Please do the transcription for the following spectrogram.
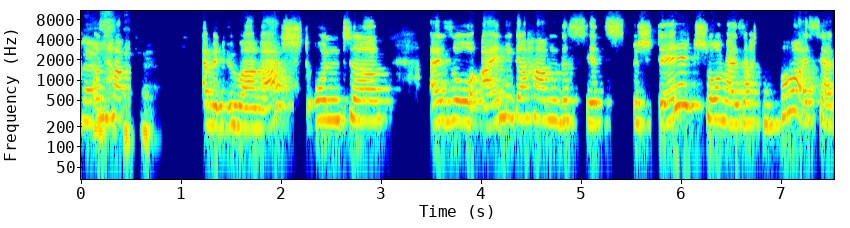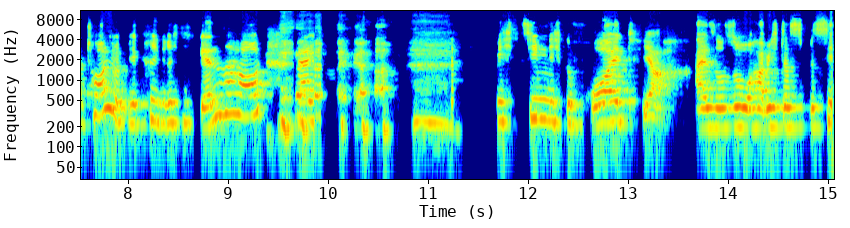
das und habe damit überrascht und äh, also einige haben das jetzt bestellt schon, weil sie sagten, boah, ist ja toll und wir kriegen richtig Gänsehaut. ja. mich ziemlich gefreut. Ja, also so habe ich das bisher.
